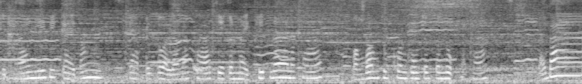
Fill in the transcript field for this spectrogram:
สุดท้ายนี้พี่ไก่ต้องจากไปก่อนแล้วนะคะ เจอกันใหม่คลิปหน้านะคะ หวังว่าทุกคนคงจะสนุกนะคะ บ๊ายบาย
